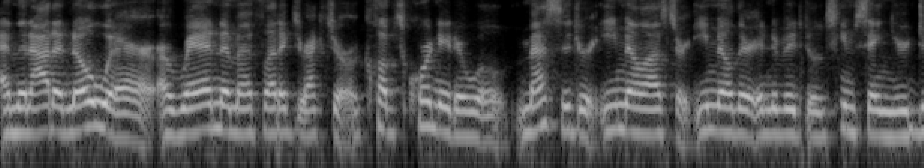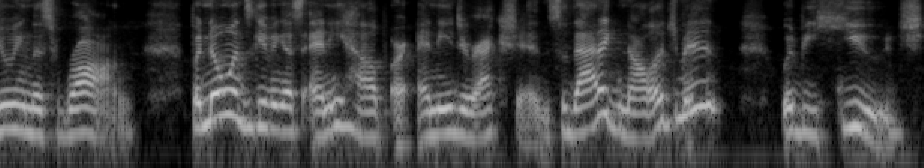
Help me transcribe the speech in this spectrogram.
and then out of nowhere a random athletic director or clubs coordinator will message or email us or email their individual team saying you're doing this wrong. But no one's giving us any help or any direction. So that acknowledgement would be huge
